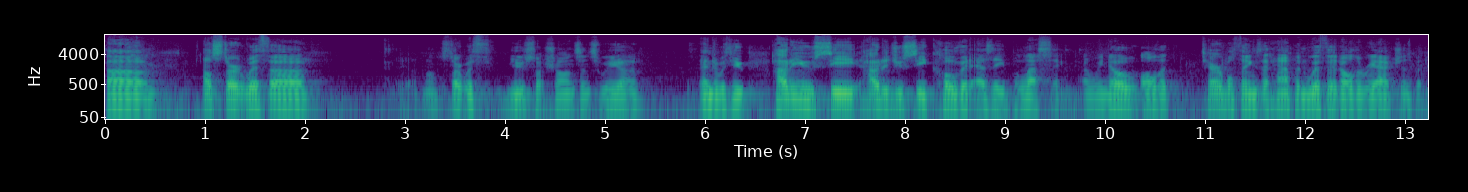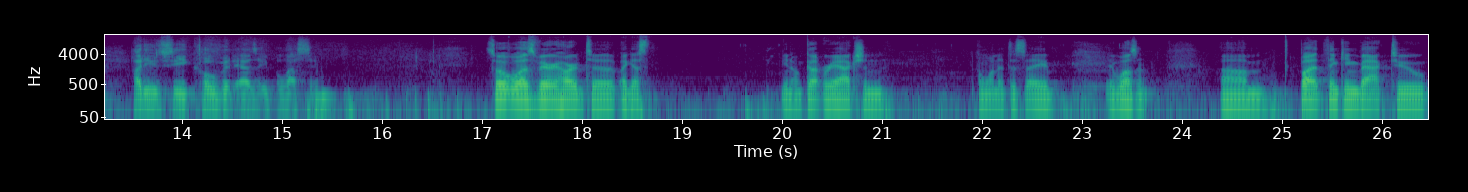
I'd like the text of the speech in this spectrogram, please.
um, I'll start with uh, start with you, Sean, since we uh, ended with you. How do you see? How did you see COVID as a blessing? And we know all the terrible things that happened with it, all the reactions, but how do you see COVID as a blessing? So it was very hard to, I guess, you know, gut reaction. I wanted to say it wasn't. Um, but thinking back to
